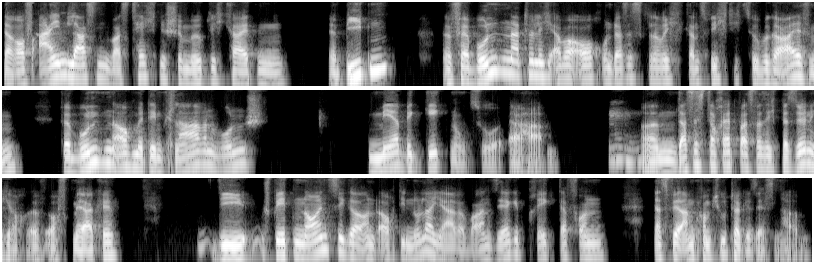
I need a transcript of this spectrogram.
darauf einlassen, was technische Möglichkeiten äh, bieten. Äh, verbunden natürlich aber auch, und das ist, glaube ich, ganz wichtig zu begreifen, verbunden auch mit dem klaren Wunsch, mehr Begegnung zu erhaben. Mhm. Ähm, das ist doch etwas, was ich persönlich auch oft merke die späten 90er und auch die Nullerjahre waren sehr geprägt davon, dass wir am Computer gesessen haben.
